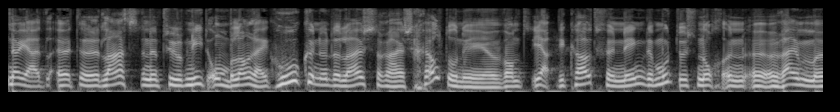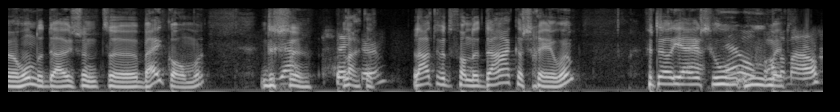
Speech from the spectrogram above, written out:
nou ja, het, het, het laatste natuurlijk niet onbelangrijk. Hoe kunnen de luisteraars geld doneren? Want ja, die crowdfunding, er moet dus nog een eh, ruim eh, 100.000 eh, bijkomen. Dus Ja, eh, zeker. Laten, we het van de daken schreeuwen. Vertel jij eens hoe, hoe, met, allemaal.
